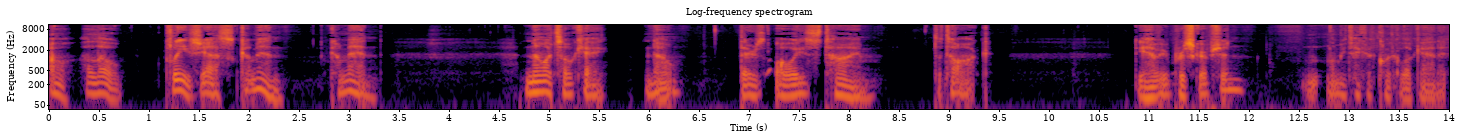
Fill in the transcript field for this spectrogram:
Oh, hello. Please, yes, come in. Come in. No, it's okay. No, there's always time to talk. Do you have your prescription? Let me take a quick look at it.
